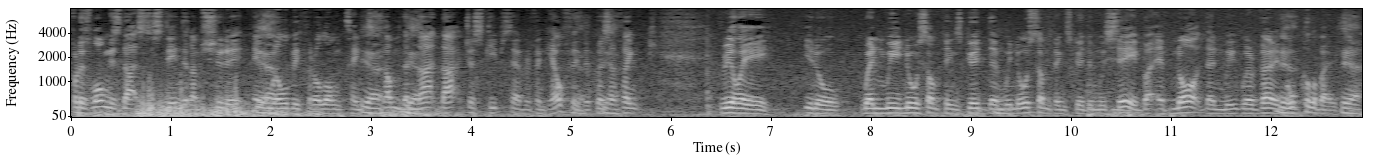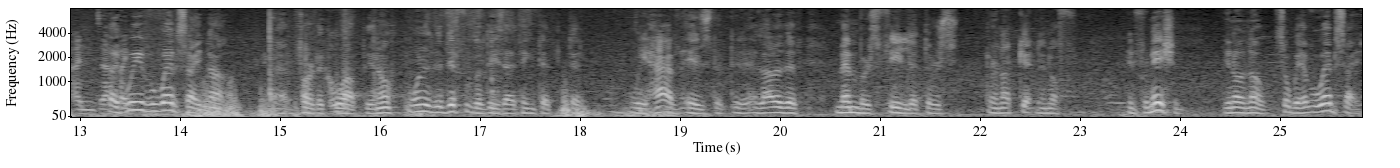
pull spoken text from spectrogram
for as long as that's sustained, and I'm sure it, it will be for a long time to come. Then that that just keeps everything healthy because I think really. You know, when we know something's good, then we know something's good, and we say. But if not, then we, we're very Yeah, vocal about yeah. it. And I like we have a website now uh, for the co-op. You know, one of the difficulties I think that, that we have is that uh, a lot of the members feel that there's they're not getting enough information. You know, no. So we have a website,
